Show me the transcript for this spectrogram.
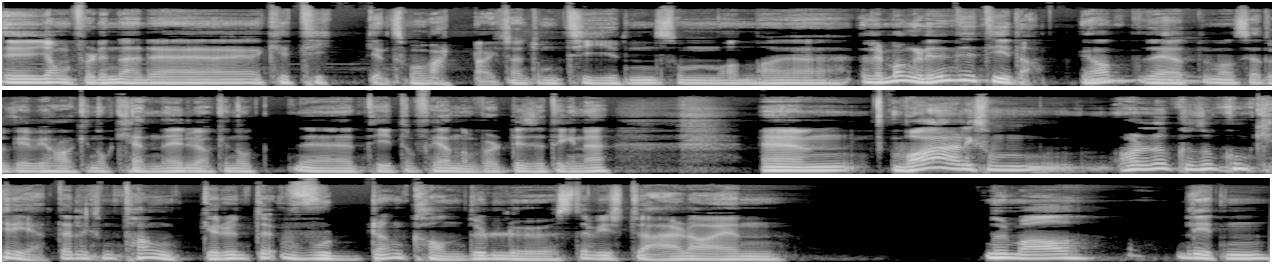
Eh, Jf. den der kritikken som har vært da, ikke sant, om tiden som man har Eller manglende tid, da. Ja, det at man sier at okay, vi har ikke nok hender, vi har ikke nok eh, tid til å få gjennomført disse tingene. Em, hva er liksom, Har du noen konkrete liksom, tanker rundt det? Hvordan kan du løse det hvis du er da en normal, liten,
